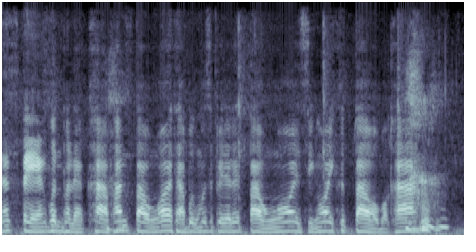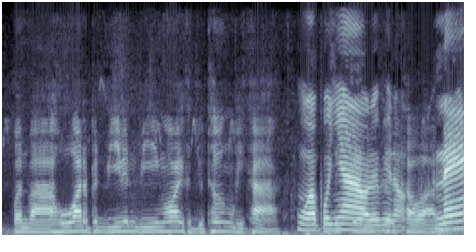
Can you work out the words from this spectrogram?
นักแต่งเพิ่นแผลกค่ะพันธุ์เต่างอยถ้าเบิ่งมันจะเป็นอะไรเต่างอยสิงอยคือเต่าบ่คะเพิ่นว่าหัวน่ะเป็นหวีเป็นหวีงอยขึ้นอยู่เทิงพี่ค่ะ หัวบ่ยาวเลยพี่น้องเขาอันแน่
